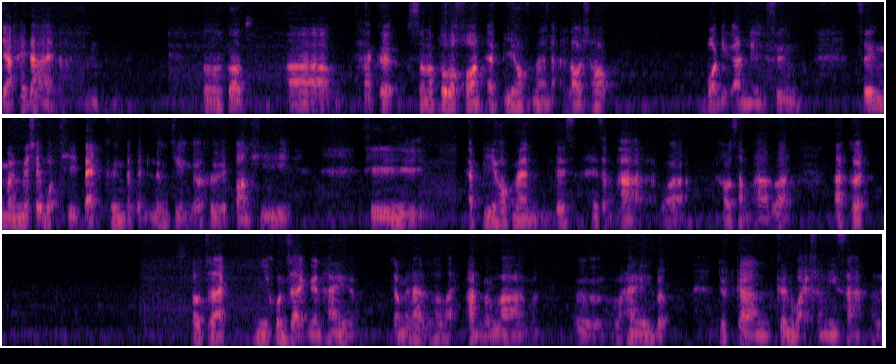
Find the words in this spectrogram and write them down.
อยากให้ได้นะก็ถ้าเกิดสำหรับตัวละคร Abbie Hoffman เราชอบบทอีกอันหนึ่งซึ่งซึ่งมันไม่ใช่บทที่แต่งขึ้นแต่เป็นเรื่องจริงก็คือตอนที่ที่ Abbie Hoffman ได้ให้สัมภาษณ์ว่าเขาสัมภาษณ์ว่าถ้าเกิด เราจ่ายมีคนจ่ายเงินให้จะไม่ได้เท่าไหร่พันดอลลาร์มัน เออให้แบบหยุดการเคลื่อนไหวครั้งนี้ซะอะไร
